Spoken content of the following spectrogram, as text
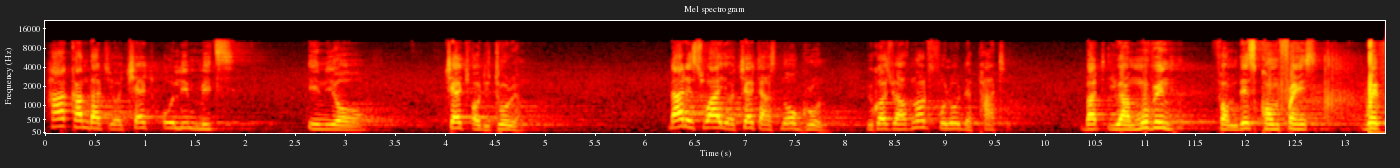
How come that your church only meets in your church auditorium? That is why your church has not grown because you have not followed the pattern. But you are moving from this conference with,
